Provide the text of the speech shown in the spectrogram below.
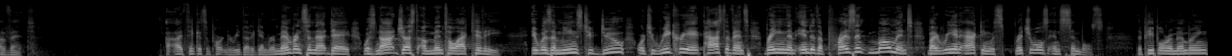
event. I think it's important to read that again. Remembrance in that day was not just a mental activity. It was a means to do or to recreate past events, bringing them into the present moment by reenacting with rituals and symbols. The people remembering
